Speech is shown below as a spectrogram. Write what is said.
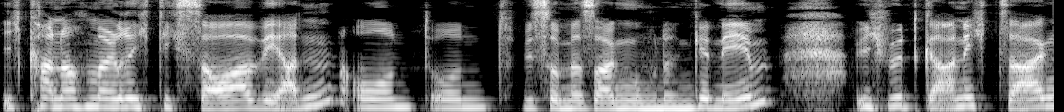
Ich kann auch mal richtig sauer werden und und wie soll man sagen unangenehm. Ich würde gar nicht sagen,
